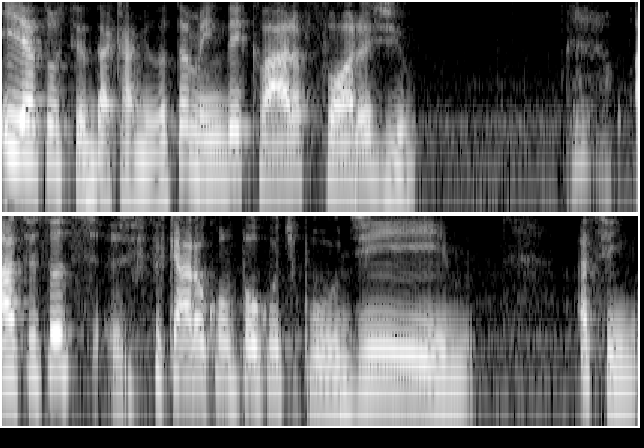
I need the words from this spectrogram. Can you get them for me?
E a torcida da Camila também declara fora Gil. As pessoas ficaram com um pouco, tipo, de. Assim,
